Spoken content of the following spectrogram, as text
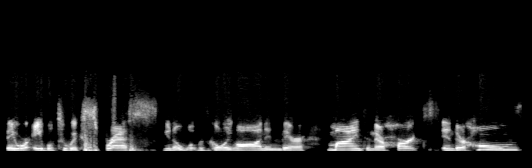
they were able to express, you know, what was going on in their minds and their hearts, in their homes.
